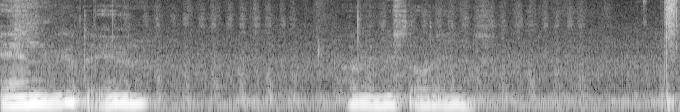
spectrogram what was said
N. We got the N. How did I miss all the N's?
